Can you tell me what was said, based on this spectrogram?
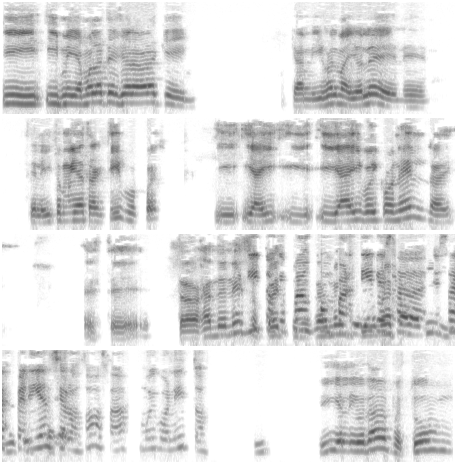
Y, y me llamó la atención ahora que, que a mi hijo el mayor le, le- se le hizo muy atractivo, pues. Y, y ahí, y, y ahí voy con él, este, trabajando en eso, bonito pues, que puedan compartir no es esa, mí, esa experiencia los dos, ¿ah? Muy bonito. Sí, y él digo, no, pues tú,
